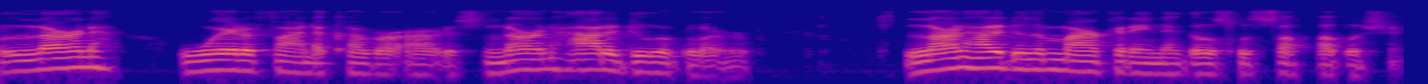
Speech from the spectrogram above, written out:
learn where to find a cover artist, learn how to do a blurb, learn how to do the marketing that goes with self publishing.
